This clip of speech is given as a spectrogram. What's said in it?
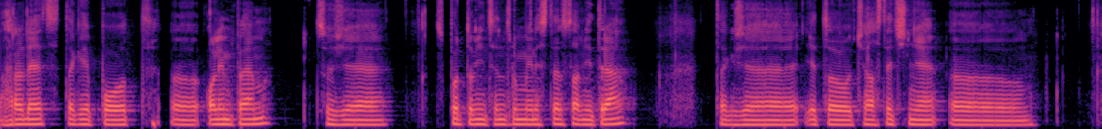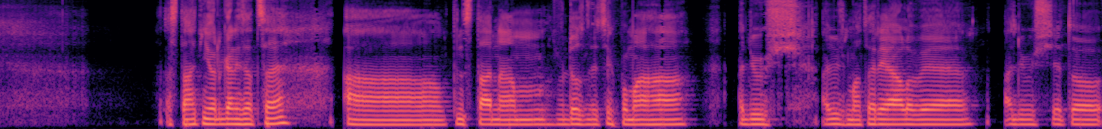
Hradec tak je pod uh, Olympem, což je sportovní centrum ministerstva vnitra, takže je to částečně uh, státní organizace a ten stát nám v dost věcech pomáhá, ať už, ať už materiálově, ať už je to,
